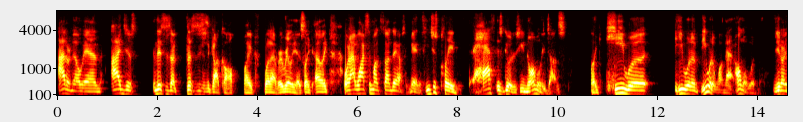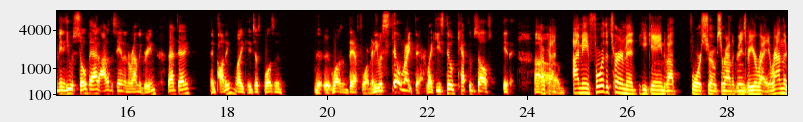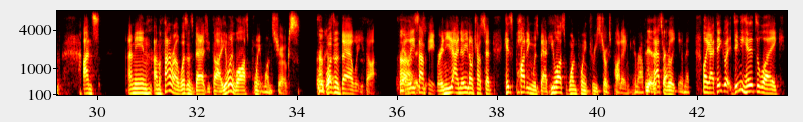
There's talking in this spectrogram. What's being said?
I don't know, man. I just this is a this is just a gut call. Like whatever, it really is. Like I like when I watched him on Sunday, I was like, man, if he just played half as good as he normally does, like he would he would have he would have won that. Homa would have. You know what I mean? He was so bad out of the sand and around the green that day and putting, like it just wasn't it wasn't there for him. And he was still right there. Like he still kept himself in it. Um, okay. I mean, for the tournament, he gained about four strokes around the greens, but you're right. Around the on I mean, on the final round, it wasn't as bad as you thought. He only lost 0.1 strokes. Okay. It wasn't as bad what you thought. All At least on paper. And you, I know you don't trust that. His putting was bad. He lost 1.3 strokes putting in round four. Yeah, that's, that's really him in. Like, I think, didn't he hit it to like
